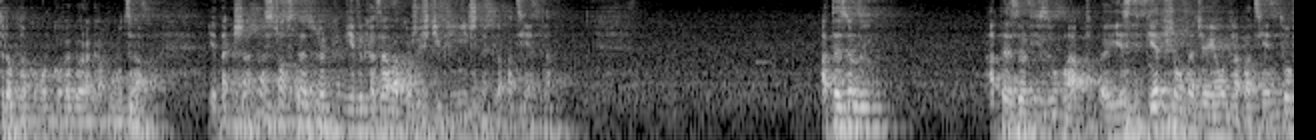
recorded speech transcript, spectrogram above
drobnokomórkowego raka płuca. Jednak żadna z cząsteczek nie wykazała korzyści klinicznych dla pacjenta. Atezoli... Atezolizumab jest pierwszą nadzieją dla pacjentów,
